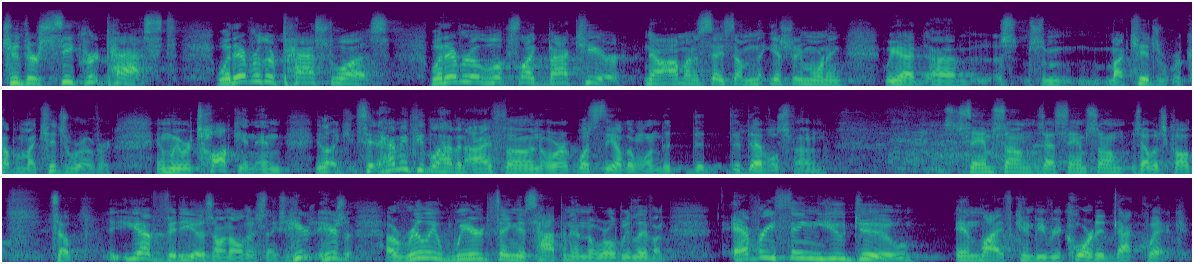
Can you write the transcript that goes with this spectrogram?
to their secret past, whatever their past was whatever it looks like back here. Now, I'm going to say something. Yesterday morning, we had um, some, my kids, a couple of my kids were over, and we were talking. And you know, how many people have an iPhone or what's the other one, the, the, the devil's phone? Samsung, is that Samsung? Is that what it's called? So you have videos on all those things. Here, here's a, a really weird thing that's happening in the world we live in. Everything you do in life can be recorded that quick.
